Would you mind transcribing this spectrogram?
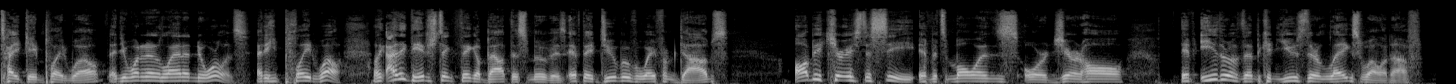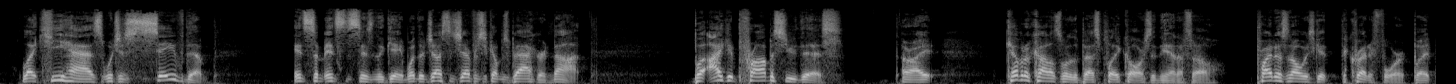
tight game, played well, and you won in Atlanta and New Orleans, and he played well. Like I think the interesting thing about this move is if they do move away from Dobbs, I'll be curious to see if it's Mullens or Jaren Hall, if either of them can use their legs well enough, like he has, which has saved them in some instances in the game, whether Justin Jefferson comes back or not. But I can promise you this, all right? Kevin O'Connell's one of the best play callers in the NFL. Probably doesn't always get the credit for it, but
